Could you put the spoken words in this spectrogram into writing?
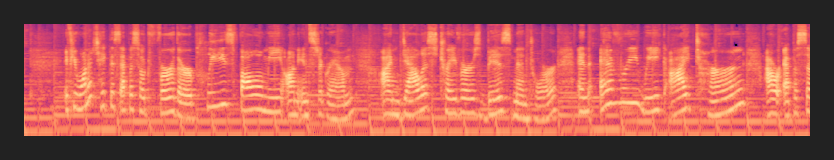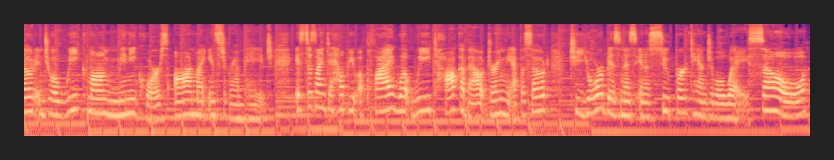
If you want to take this episode further, please follow me on Instagram. I'm Dallas Travers Biz Mentor, and every week I turn our episode into a week long mini course on my Instagram page. It's designed to help you apply what we talk about during the episode to your business in a super tangible way. So,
